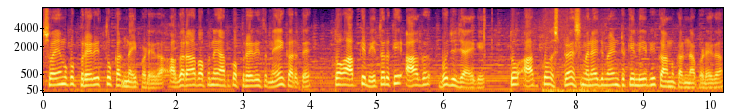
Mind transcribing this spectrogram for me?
स्वयं को प्रेरित तो करना ही पड़ेगा। अगर आप अपने आप को प्रेरित नहीं करते तो आपके भीतर की आग बुझ जाएगी। तो आपको स्ट्रेस मैनेजमेंट के लिए भी काम करना पड़ेगा।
